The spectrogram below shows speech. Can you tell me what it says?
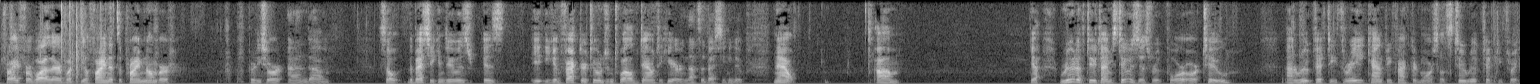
Try it for a while there, but you'll find it's a prime number, pretty sure. And um, so the best you can do is is you, you, can factor 212 down to here, and that's the best you can do. Now, um, yeah, root of 2 times 2 is just root 4, or 2. And root 53 can't be factored more, so it's 2 root 53.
